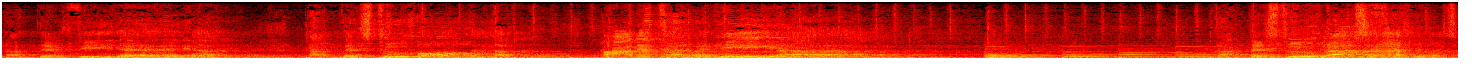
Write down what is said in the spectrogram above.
Grande fidelidad, grande es tu bondad, vida. Grande es tu gracia, Dios,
